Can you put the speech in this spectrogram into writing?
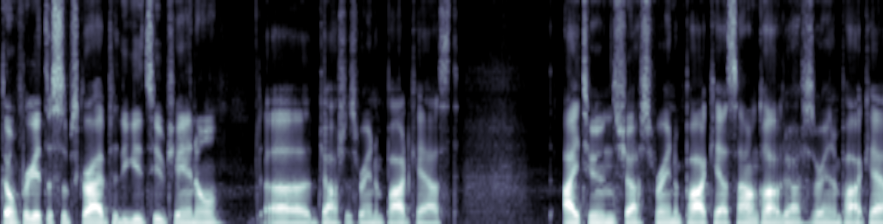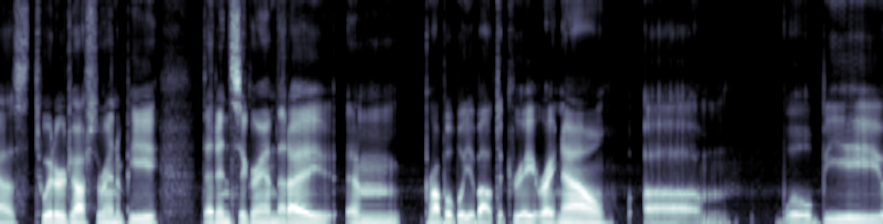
don't forget to subscribe to the YouTube channel, uh, Josh's Random Podcast iTunes, Josh's Random Podcast, SoundCloud, Josh's Random Podcast, Twitter, Josh the Random P, that Instagram that I am probably about to create right now um, will be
